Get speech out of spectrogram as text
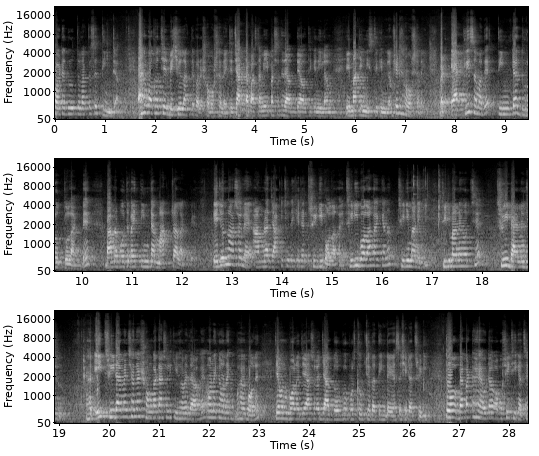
কয়টা দূরত্ব লাগতেছে? তিনটা। এখন কথা হচ্ছে বেশিও লাগতে পারে, সমস্যা নেই। যে চারটা, পাঁচটা, আমি এই পাশে দেওয়াল থেকে নিলাম, এই মাটির নিচ থেকে নিলাম, সেটা সমস্যা নেই। বাট অ্যাটলিস্ট আমাদের তিনটা দূরত্ব লাগবে, বা আমরা বলতে পারি তিনটা মাত্রা লাগবে। এজন্য আসলে আমরা যা কিছু দেখি এটা থ্রি বলা হয়। থ্রি বলা হয় কেন? থ্রি মানে কি? থ্রি মানে হচ্ছে থ্রি ডাইমেনশন এই থ্রি ডাইমেনশনের সংজ্ঞাটা আসলে কীভাবে দেওয়া হয়? অনেকে অনেকভাবে বলে। যেমন বলে যে আসলে যার দৈর্ঘ্য, প্রস্থ, উচ্চতা তিনটাই আছে, সেটা থ্রি তো ব্যাপারটা হ্যাঁ ওটা অবশ্যই ঠিক আছে।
